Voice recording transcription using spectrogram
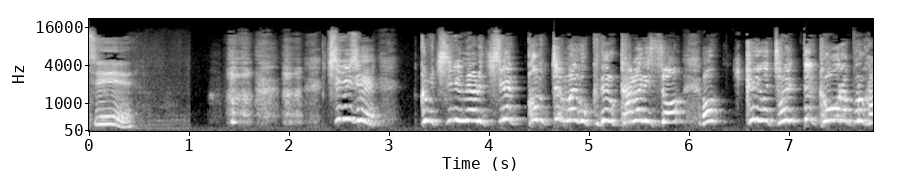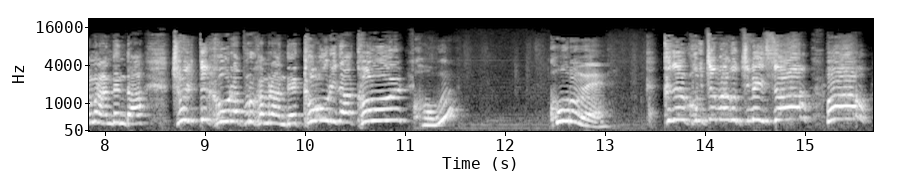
있지. 집이지? 그럼 집이면 집에 꼼짝 말고 그대로 가만히 있어. 어? 그리고 절대 거울 앞으로 가면 안 된다. 절대 거울 앞으로 가면 안 돼. 거울이다, 거울. 거울? 거울은 왜? 그대로 꼼짝 말고 집에 있어. 어?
